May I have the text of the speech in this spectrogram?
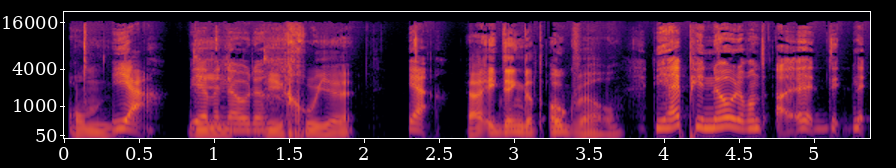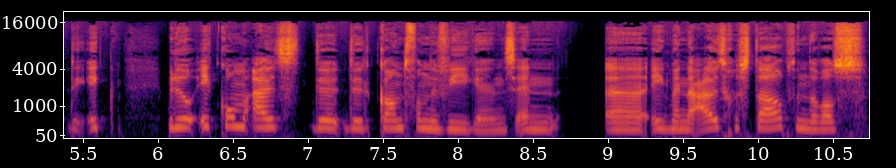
om Ja, die, hebben we nodig. die goede... Ja. Ja, ik denk dat ook wel. Die heb je nodig. Want eh, die- die- ik bedoel, ik kom uit de, de kant van de vegans. En eh, ik ben eruit gestapt. En dat was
